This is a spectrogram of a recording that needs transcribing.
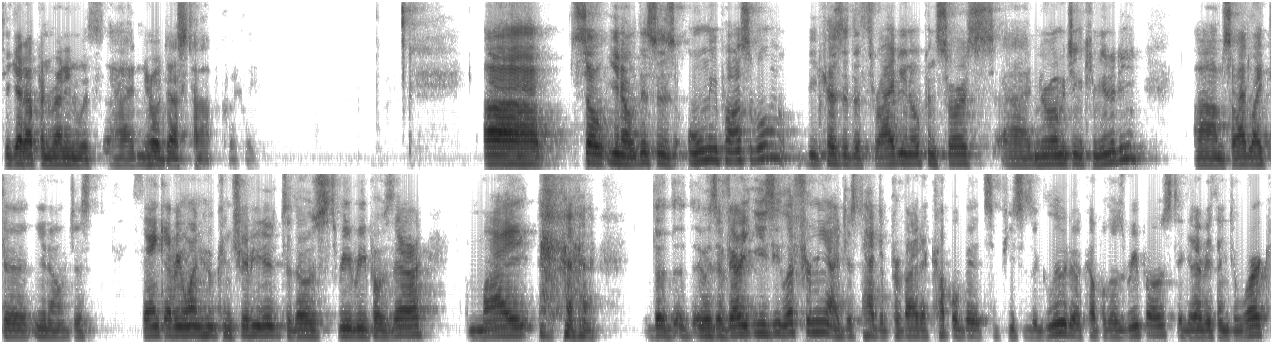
to get up and running with uh, NeuroDesktop quickly. Uh, so, you know, this is only possible because of the thriving open source uh, neuroimaging community. Um, so I'd like to, you know, just thank everyone who contributed to those three repos there. My, the, the, it was a very easy lift for me. I just had to provide a couple bits of pieces of glue to a couple of those repos to get everything to work.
